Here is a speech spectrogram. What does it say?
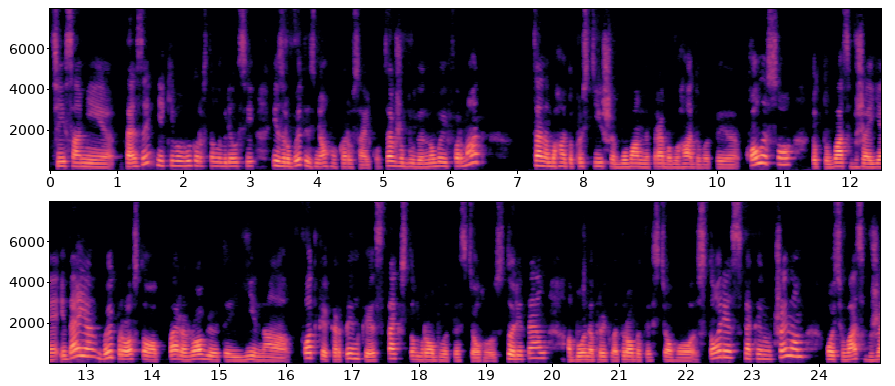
ті самі тези, які ви використали в Reels, і зробити з нього карусельку. Це вже буде новий формат. Це набагато простіше, бо вам не треба вигадувати колесо. Тобто, у вас вже є ідея, ви просто перероблюєте її на фотки, картинки з текстом, робите з цього Storytel, або, наприклад, робите з цього Stories. Таким чином, ось у вас вже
